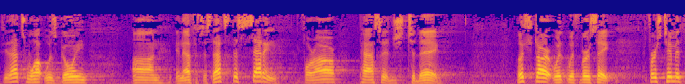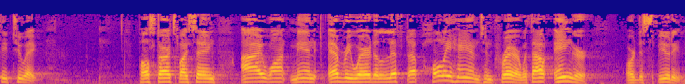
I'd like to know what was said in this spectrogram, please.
See, that's what was going on in Ephesus. That's the setting for our passage today. Let's start with, with verse 8. 1 Timothy 2 8. Paul starts by saying, I want men everywhere to lift up holy hands in prayer without anger or disputing.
